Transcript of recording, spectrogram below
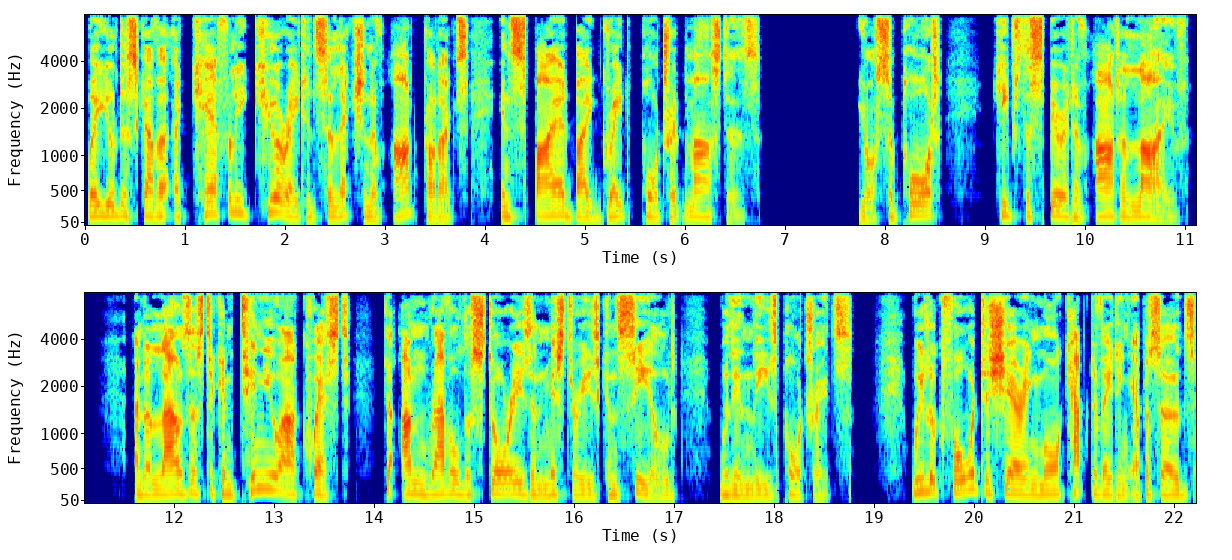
where you'll discover a carefully curated selection of art products inspired by great portrait masters. Your support keeps the spirit of art alive and allows us to continue our quest to unravel the stories and mysteries concealed within these portraits. We look forward to sharing more captivating episodes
